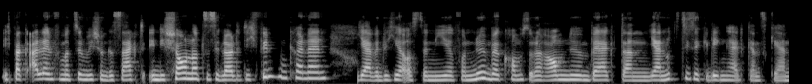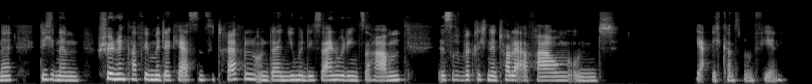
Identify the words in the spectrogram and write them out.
Ich packe alle Informationen, wie schon gesagt, in die Shownotes, dass die Leute dich finden können. Ja, wenn du hier aus der Nähe von Nürnberg kommst oder Raum Nürnberg, dann ja, nutzt diese Gelegenheit ganz gerne, dich in einem schönen Café mit der Kerstin zu treffen und dein Human Design Reading zu haben. Ist wirklich eine tolle Erfahrung und ja, ich kann es nur empfehlen.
